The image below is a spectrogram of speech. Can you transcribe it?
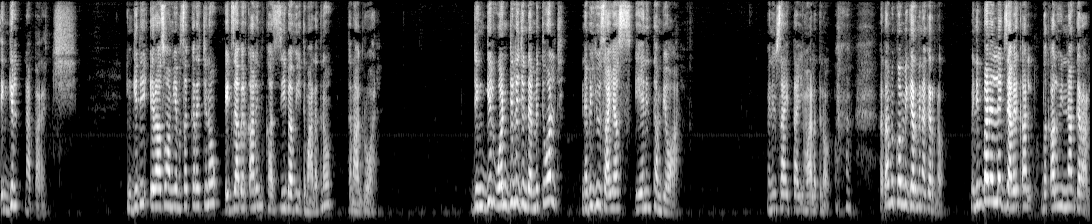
ድንግል ነበረች። እንግዲህ እራሷም የመሰከረች ነው። የእግዚአብሔር ቃልም ከዚህ በፊት ማለት ነው ተናግረዋል። ድንግል ወንድ ልጅ እንደምትወልድ ነቢዩ ኢሳያስ ይሄንን ተንብየዋል። ምንም ሳይታይ ማለት ነው። በጣም እኮ የሚገርም ነገር ነው። ምንም በሌለ እግዚአብሔር ቃል በቃሉ ይናገራል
